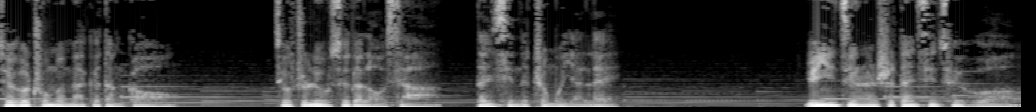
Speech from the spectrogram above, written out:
翠娥出门买个蛋糕，九十六岁的老夏担心的直抹眼泪。原因竟然是担心翠娥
